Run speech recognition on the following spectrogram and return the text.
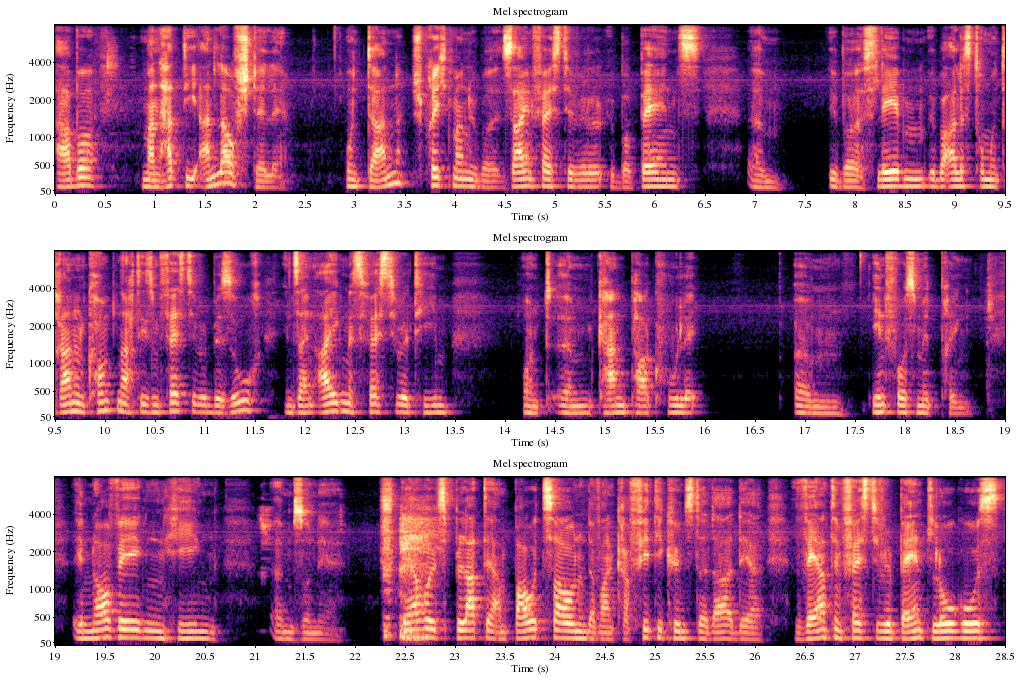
Aber man hat die Anlaufstelle und dann spricht man über sein Festival, über Bands, ähm, über das Leben, über alles drum und dran und kommt nach diesem Festivalbesuch in sein eigenes Festivalteam und ähm, kann ein paar coole ähm, Infos mitbringen. In Norwegen hing ähm, so eine Sperrholzplatte am Bauzaun und da war ein Graffiti-Künstler da, der während dem Festival Band-Logos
